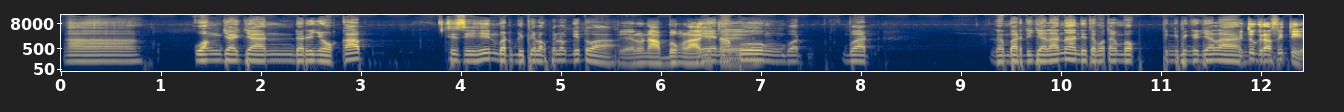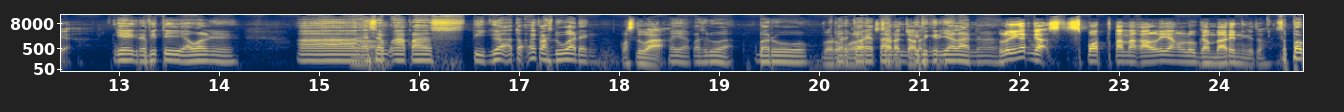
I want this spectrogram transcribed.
eh, uang jajan dari nyokap sisihin buat beli pilok-pilok gitu ah Ya lu nabung lah Iya gitu. ya. nabung buat buat gambar di jalanan di tembok-tembok pinggir-pinggir jalan. Itu graffiti ya? Iya graffiti awalnya. Eh, SMA kelas 3 atau eh kelas 2 deng. Kelas 2. Oh, iya kelas 2 baru, Baru coret-coretan di coret-coret. pinggir jalan. Nah. Lu inget nggak spot pertama kali yang lu gambarin gitu? Sport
